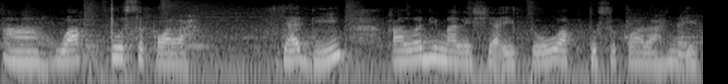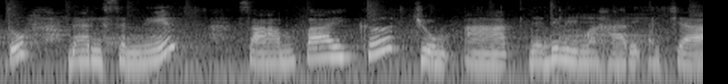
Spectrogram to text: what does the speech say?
uh, waktu sekolah. Jadi, kalau di Malaysia itu waktu sekolahnya itu dari Senin sampai ke Jumat. Jadi lima hari aja.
